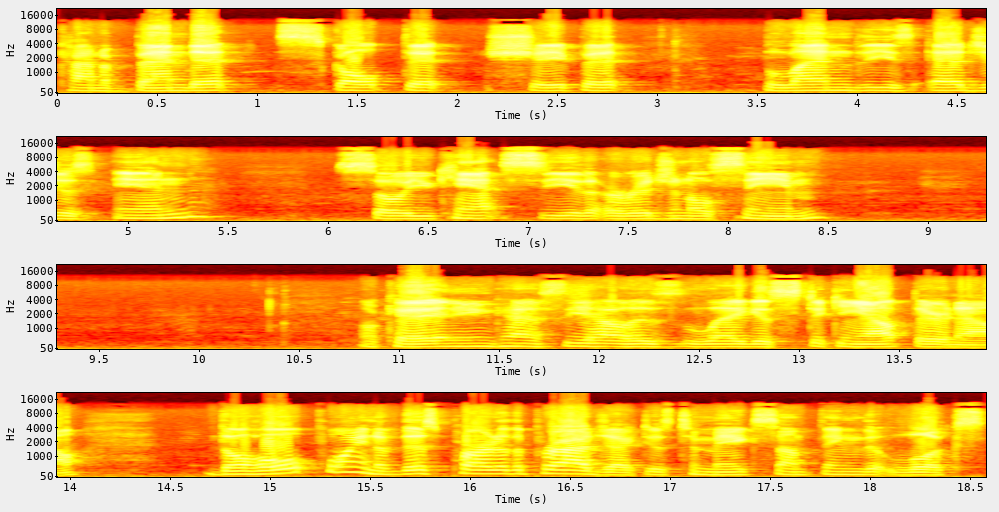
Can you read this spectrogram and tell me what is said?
kind of bend it, sculpt it, shape it, blend these edges in so you can't see the original seam. Okay, and you can kind of see how his leg is sticking out there now. The whole point of this part of the project is to make something that looks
